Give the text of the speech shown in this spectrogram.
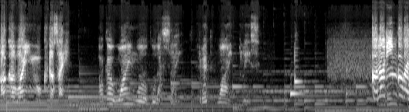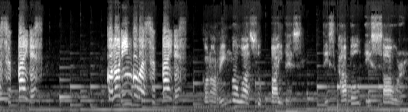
赤ワインをください。赤ワインをください。Red wine, please. このリンゴは酸っぱいです。このリンゴは酸っぱいです。このリンゴは酸っぱいです。This apple is sour.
